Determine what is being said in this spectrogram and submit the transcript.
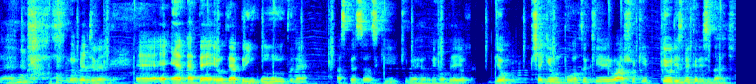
né? é, é, é, até, eu até brinco muito, né? As pessoas que, que me rodeiam. Eu cheguei a um ponto que eu acho que priorizo minha felicidade.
